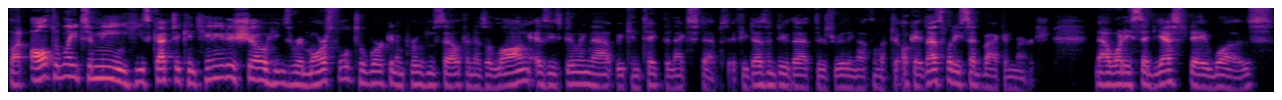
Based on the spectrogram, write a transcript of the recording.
but ultimately, to me, he's got to continue to show he's remorseful to work and improve himself. And as long as he's doing that, we can take the next steps. If he doesn't do that, there's really nothing left to. Okay, that's what he said back in March. Now, what he said yesterday was,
